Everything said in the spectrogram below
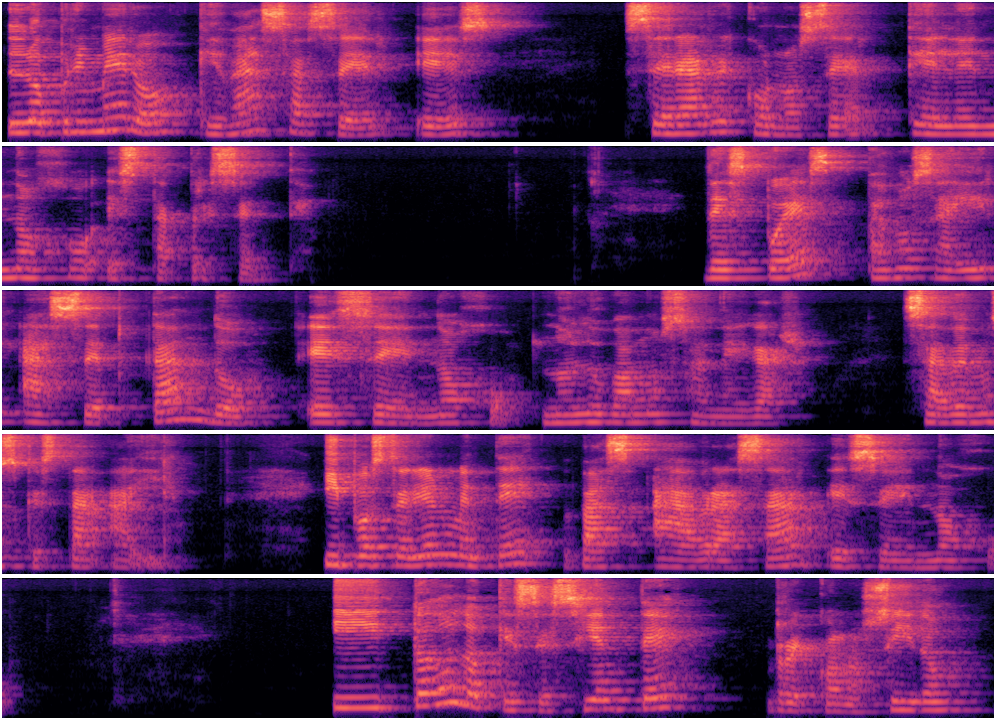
Lo primero que vas a hacer es, será reconocer que el enojo está presente. Después vamos a ir aceptando ese enojo, no lo vamos a negar, sabemos que está ahí. Y posteriormente vas a abrazar ese enojo. Y todo lo que se siente reconocido,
